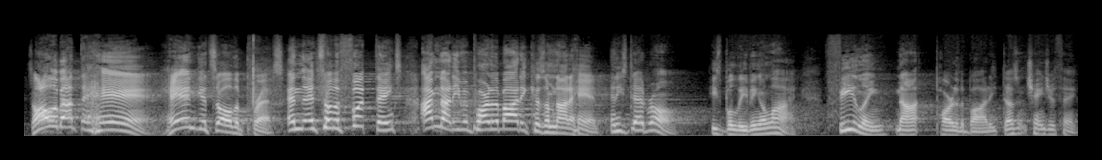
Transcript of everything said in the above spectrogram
It's all about the hand. Hand gets all the press. And, and so the foot thinks, I'm not even part of the body because I'm not a hand. And he's dead wrong. He's believing a lie. Feeling not part of the body doesn't change a thing.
